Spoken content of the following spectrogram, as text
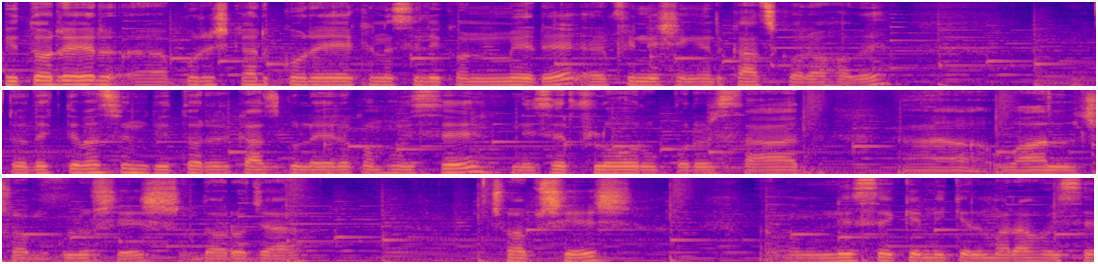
ভিতরের পরিষ্কার করে এখানে সিলিকন মেরে ফিনিশিংয়ের কাজ করা হবে। তো দেখতে পাচ্ছেন ভিতরের কাজগুলো এরকম হয়েছে। নিচের ফ্লোর উপরের ছাদ ওয়াল সবগুলো শেষ, দরজা সব শেষ। এবং নিচে কেমিক্যাল মারা হয়েছে।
